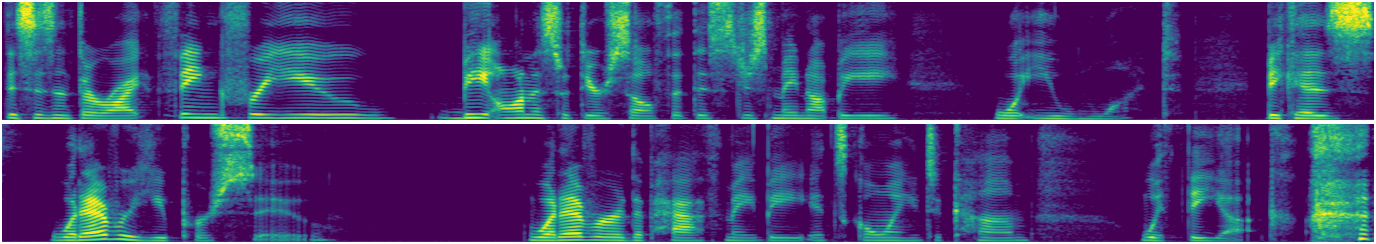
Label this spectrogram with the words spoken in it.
this isn't the right thing for you be honest with yourself that this just may not be what you want. Because whatever you pursue, whatever the path may be, it's going to come with the yuck.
